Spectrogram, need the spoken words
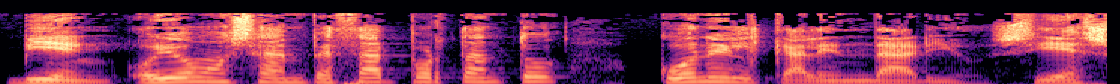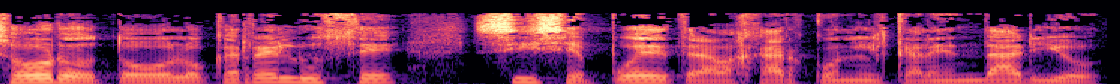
Bien, hoy vamos a empezar por tanto con el calendario. Si es oro todo lo que reluce, si se puede trabajar con el calendario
